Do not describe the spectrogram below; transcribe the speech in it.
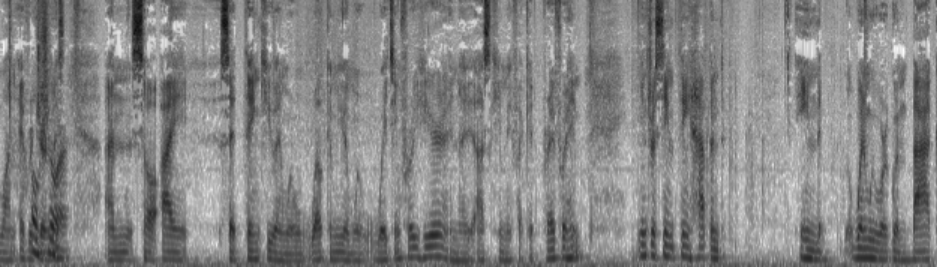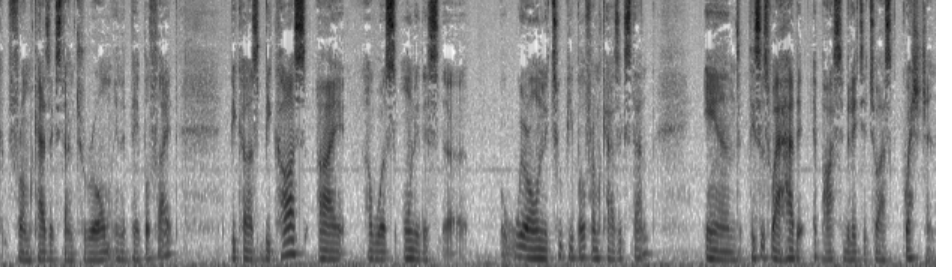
one every oh, journalist, sure. and so I said thank you and we'll welcome you and we're waiting for you here. And I asked him if I could pray for him. Interesting thing happened in the when we were going back from Kazakhstan to Rome in the papal flight, because because I I was only this. Uh, we were only two people from Kazakhstan, and this is why I had a possibility to ask question.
